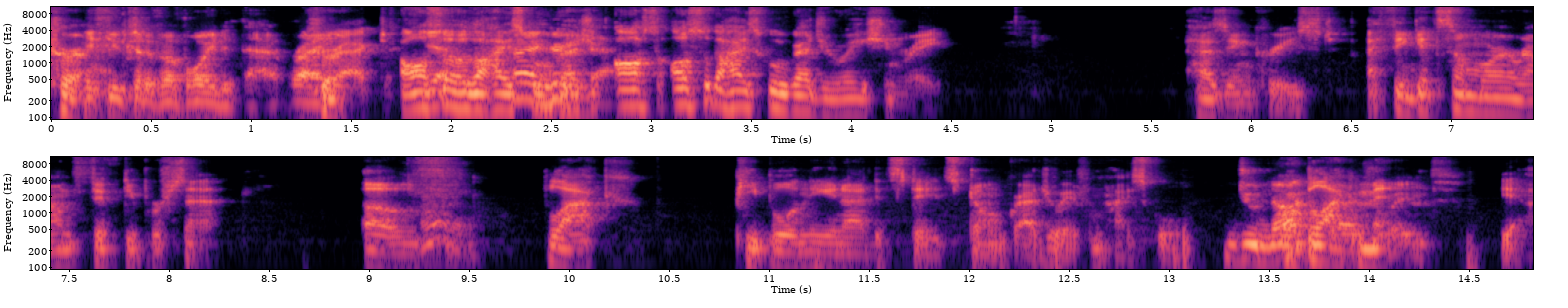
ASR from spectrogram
Correct. if you could have avoided that, right? Correct. Also, Yeah, the high school gradu- also, also the high school graduation rate has increased. I think it's somewhere around fifty percent of Oh, black people in the United States don't graduate from high school. do not black men. Yeah.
